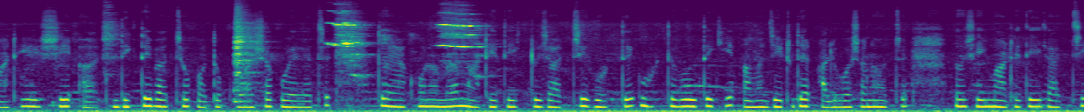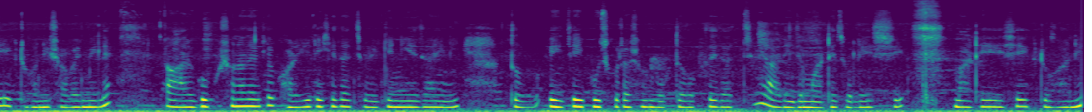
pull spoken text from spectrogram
মাঠে এসে, আর দেখতেই পাচ্ছ কত কুয়াশা পড়ে গেছে। তো এখন আমরা মাঠেতে একটু যাচ্ছি ঘুরতে। ঘুরতে বলতে কি, আমার জেঠুদের আলু বসানো হচ্ছে। তো সেই মাঠেতেই যাচ্ছি একটুখানি সবাই মিলে। আর গোপুসোনাদেরকে ঘরেই রেখে যাচ্ছি, ওদেরকে নিয়ে যাইনি। তো এই যে এই পুচকুটার সঙ্গে বকতে বকতে যাচ্ছি, আর এই যে মাঠে চলে এসেছি। মাঠে এসে একটুখানি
